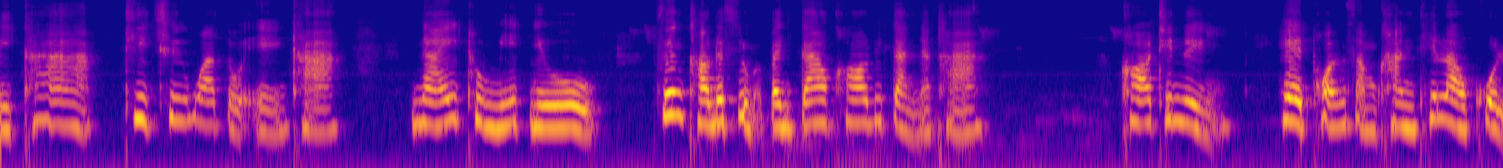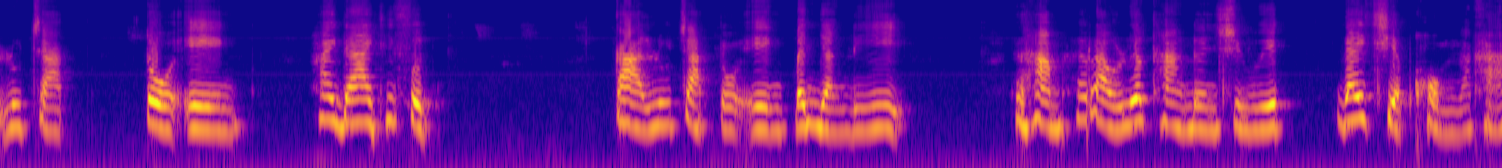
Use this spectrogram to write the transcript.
มีค่าที่ชื่อว่าตัวเองค่ะ Nice to meet you ซึ่งเขาได้สรุปเป็น 9 ข้อด้วยกันนะคะ ข้อที่ 1 เหตุผลสำคัญที่เราควรรู้จักตัวเองให้ได้ที่สุด การรู้จักตัวเองเป็นอย่างดีจะทำให้เราเลือกทางเดินชีวิตได้เฉียบคมนะคะ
